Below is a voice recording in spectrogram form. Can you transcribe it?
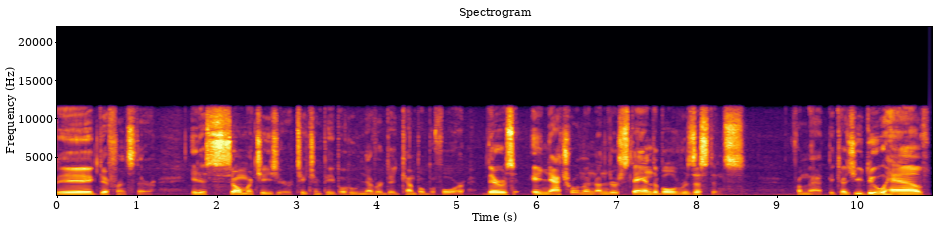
big difference there it is so much easier teaching people who never did Kempo before. There's a natural and understandable resistance from that because you do have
